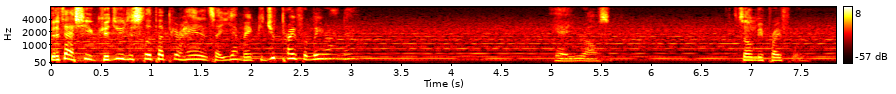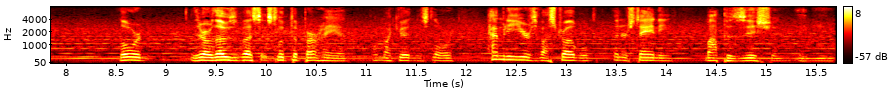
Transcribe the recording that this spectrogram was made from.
But if that's you, could you just slip up your hand and say, yeah, man, could you pray for me right now? Yeah, you're awesome. So let me pray for you. Lord, there are those of us that slipped up our hand. Oh my goodness, Lord. How many years have I struggled understanding my position in you?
